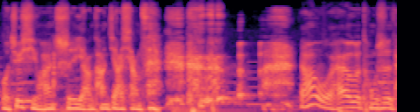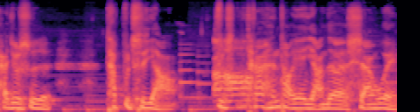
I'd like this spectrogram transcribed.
我就喜欢吃羊汤加香菜。然后我还有个同事，他就是他不吃羊，不吃，他很讨厌羊的膻味。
